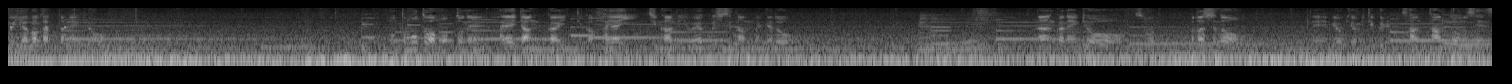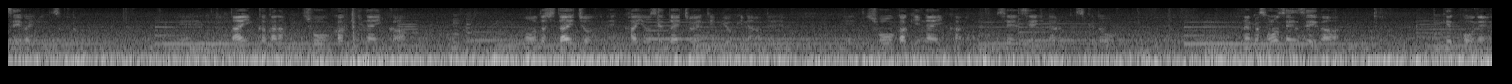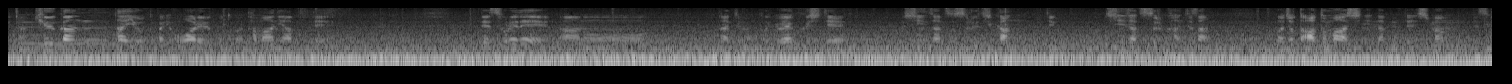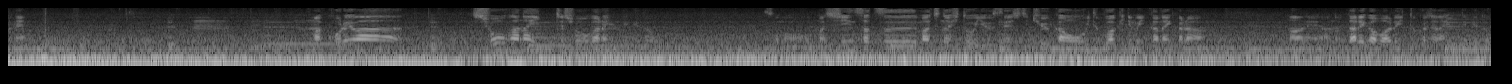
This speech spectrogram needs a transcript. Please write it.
構やばかったね今日。もともとはもっとね早い段階っていうか早い時間で予約してたんだけどなんかね今日その私の、えー病気を見てくれる担当の先生がいるんですけどえーと内科かな？消化器内科、私大腸のね潰瘍性大腸炎っていう病気なので、えーと消化器内科の先生になるんですけどなんかその先生が結構ね休館対応とかに追われることがたまにあってでそれであのーていうの予約して診察する時間っていう診察する患者さん、まあ、ちょっと後回しになってしまうんですよね。うん。まあこれはしょうがないっちゃしょうがないんだけどその、まあ、診察待ちの人を優先して休館を置いとくわけにもいかないからまあねあの誰が悪いとかじゃないんだけど。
